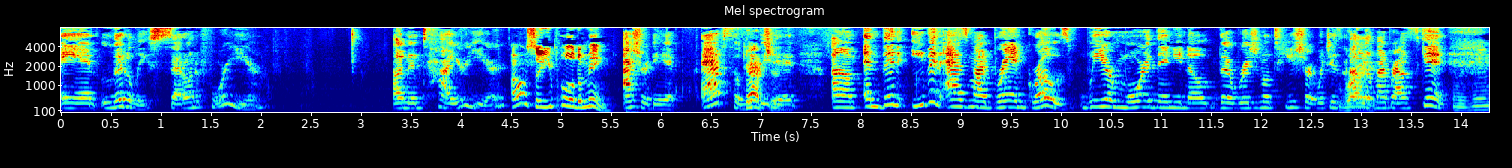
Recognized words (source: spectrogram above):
And literally sat on it for a year, an entire year. Oh, so you pulled a me. I sure did. Absolutely Gotcha. did. Um, and then even as my brand grows, we are more than you know the original T-shirt, which is I love my brown skin. Mm-hmm.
